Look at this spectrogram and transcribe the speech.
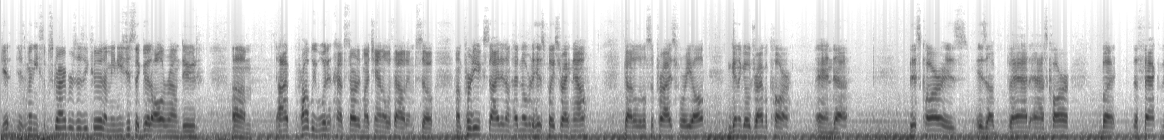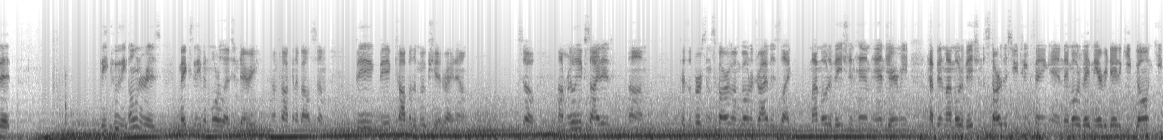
Get as many subscribers as he could. I mean, he's just a good all around dude. Um, I probably wouldn't have started my channel without him. So I'm pretty excited. I'm heading over to his place right now. Got a little surprise for y'all. I'm gonna go drive a car. And uh, this car is is a badass car. But the fact that the who the owner is makes it even more legendary. I'm talking about some big, big top of the mook shit right now. So I'm really excited because um, the person's car who I'm going to drive is like my motivation. Him and Jeremy have been my motivation to start this YouTube thing, and they motivate me every day to keep going, keep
